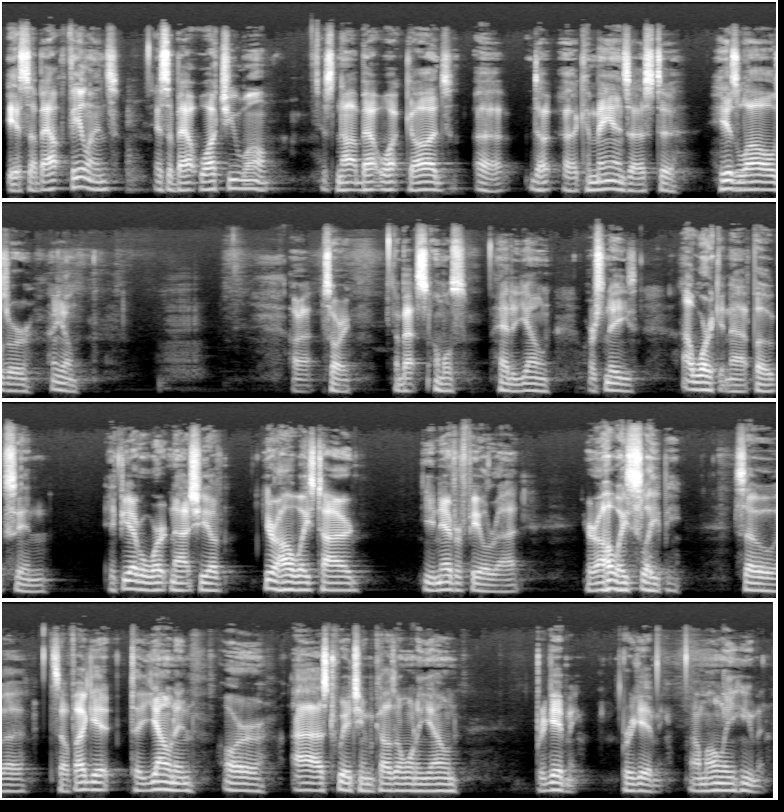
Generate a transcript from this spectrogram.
it's about feelings. It's about what you want. It's not about what God's uh, the, uh, commands us to His laws or hang on. All right, sorry, about almost had a yawn or sneeze. I work at night, folks, and if you ever work night shift, you're always tired. You never feel right. You're always sleepy. So, uh, so if I get to yawning or eyes twitching because I want to yawn, forgive me. Forgive me. I'm only human.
